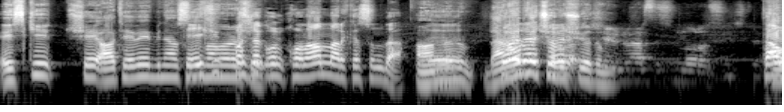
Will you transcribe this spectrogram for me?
Eski şey ATV binası Tevfik falan orası. Paşa kon- konağının arkasında. Anladım. Ee, ben şöyle- orada şöyle- çalışıyordum. Şehir Üniversitesi'nin orası işte. Tamam.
